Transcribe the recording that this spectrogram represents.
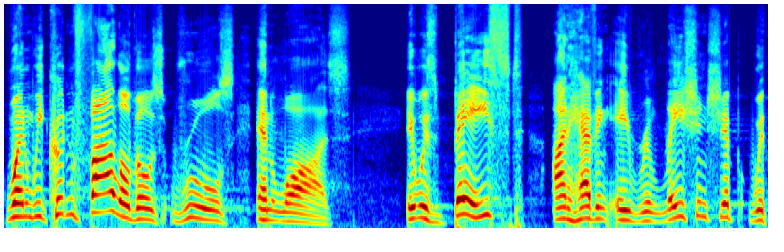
when we couldn't follow those rules and laws. It was based on having a relationship with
